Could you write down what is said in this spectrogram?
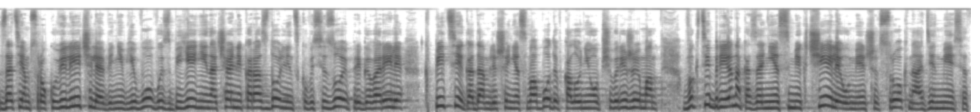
Затем срок увеличили, обвинив его в избиении начальника Раздольнинского СИЗО и приговорили к пяти годам лишения свободы в колонии общего режима. В октябре наказание смягчили, уменьшив срок на один месяц.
